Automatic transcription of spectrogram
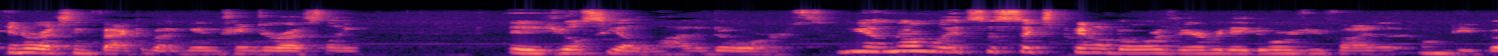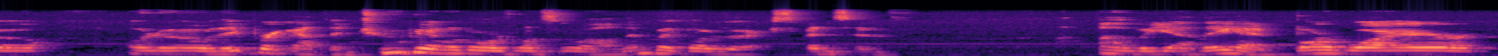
interesting fact about Game Changer Wrestling is you'll see a lot of doors. Know, normally it's the six panel doors, the everyday doors you find at Home Depot. Oh no, they bring out the two panel doors once in a while, and then by those are expensive. Uh, but yeah, they had barbed wire,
